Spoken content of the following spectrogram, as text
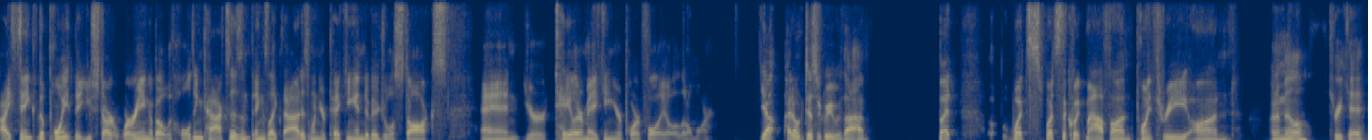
I think the point that you start worrying about withholding taxes and things like that is when you're picking individual stocks and you're tailor making your portfolio a little more. Yeah, I don't disagree with that. But what's what's the quick math on 0.3 on On a mill, 3K.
